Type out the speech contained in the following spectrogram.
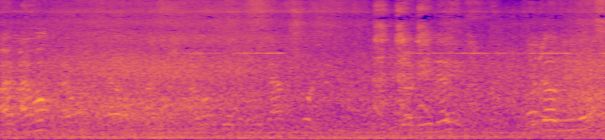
I, I won't. I won't. I won't be able to move down the court. You don't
